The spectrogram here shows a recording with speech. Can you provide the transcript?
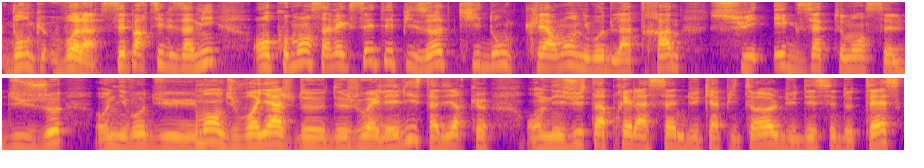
Donc voilà, c'est parti les amis, on commence avec cet épisode qui donc clairement au niveau de la trame suit exactement celle du jeu au niveau du moment du voyage de, Joël et Ellie, c'est-à-dire que on est juste après la scène du Capitole, du décès de Tess,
